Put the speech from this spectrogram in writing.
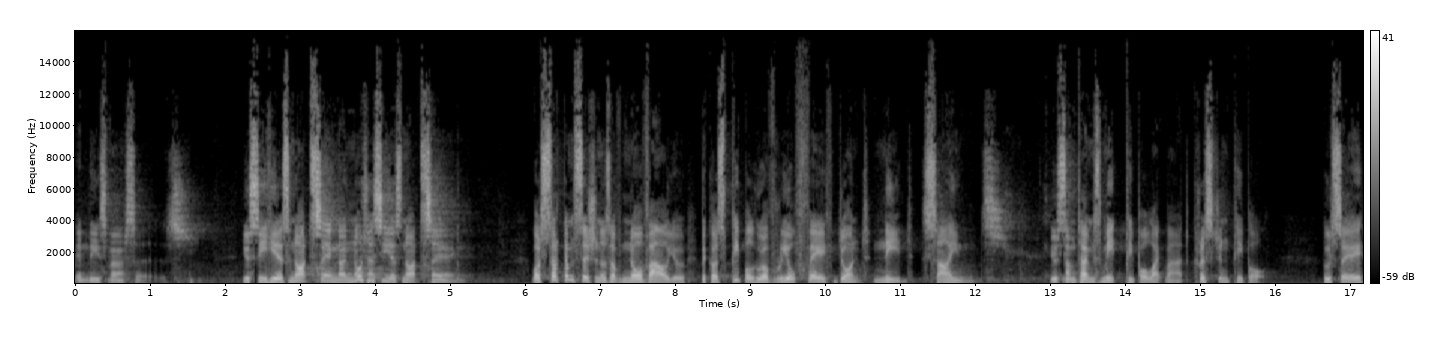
in these verses. You see, he is not saying, now notice he is not saying, well, circumcision is of no value because people who have real faith don't need signs. You sometimes meet people like that, Christian people who say,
